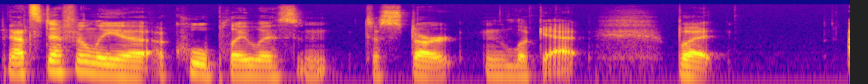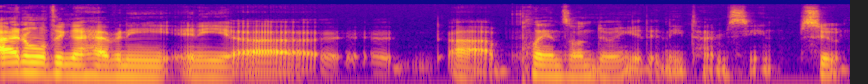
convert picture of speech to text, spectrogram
that's definitely a, a cool playlist and, to start and look at. But I don't think I have any any uh, uh, plans on doing it anytime soon. Soon.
